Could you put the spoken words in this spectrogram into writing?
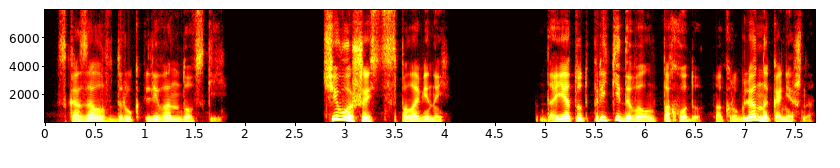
— сказал вдруг Левандовский. «Чего шесть с половиной?» «Да я тут прикидывал по ходу, округленно, конечно.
